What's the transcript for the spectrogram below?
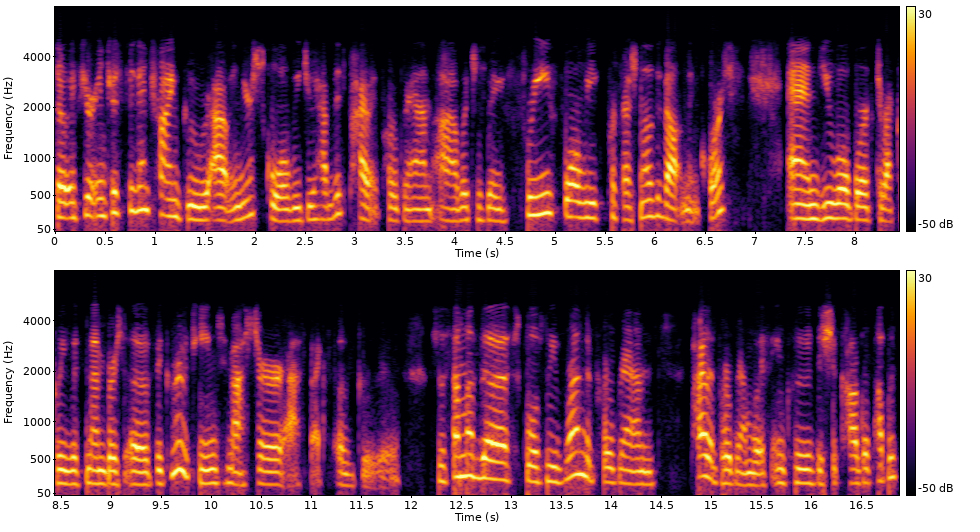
So if you're interested in trying Gooru out in your school, we do have this pilot program, uh, which is a free four-week professional development course, and you will work directly with members of the Gooru team to master aspects of Gooru. So some of the schools we've run the program pilot program with include the Chicago Public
